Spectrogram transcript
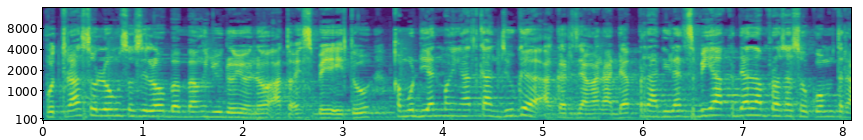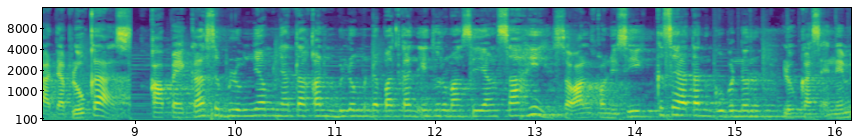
Putra sulung Susilo Bambang Yudhoyono atau SBY itu kemudian mengingatkan juga agar jangan ada peradilan sepihak dalam proses hukum terhadap Lukas. KPK sebelumnya menyatakan belum mendapatkan informasi yang sahih soal kondisi kesehatan Gubernur Lukas NMB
